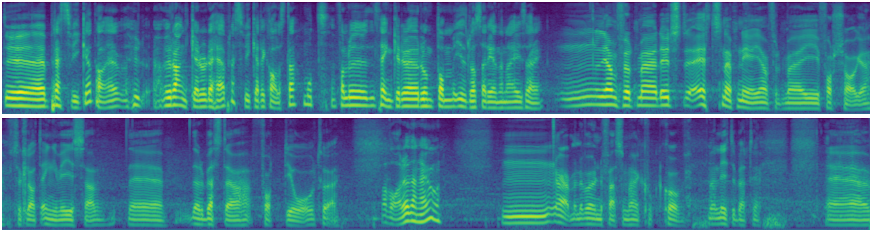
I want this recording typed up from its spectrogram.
Du, Pressvikat då? Hur, hur rankar du det här Pressvikat i Karlstad mot, ifall du tänker runt om idrottsarenorna i Sverige? Mm, jämfört med, det är ett, ett snäpp ner jämfört med i Forshaga såklart, Ängve ishall. Det, det är det bästa jag har fått i år tror jag. Vad var det den här gången? Mm, ja, men det var ungefär som här kokt korv, men lite bättre. Eh,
